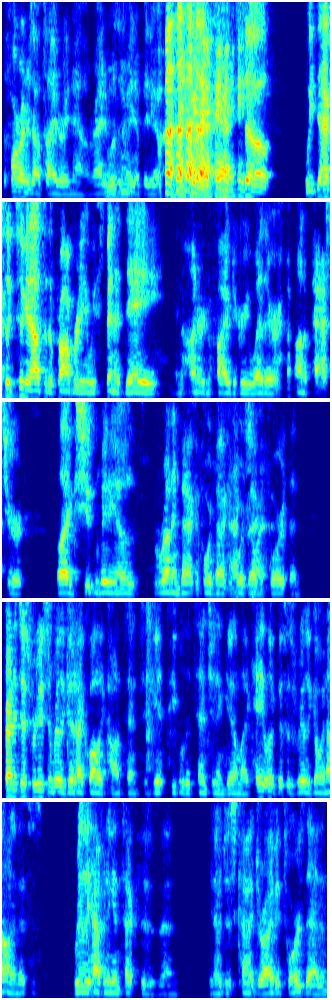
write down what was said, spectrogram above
The 4Runner's outside right now, right? It wasn't a made up video. so we actually took it out to the property and we spent a day in 105 degree weather on a pasture, like shooting videos, running back and forth, back and forth, back and forth, and try to just produce some really good, high quality content to get people's attention and get them like, hey, look, this is really going on and this is really happening in Texas, and you know, just kind of drive it towards that. And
